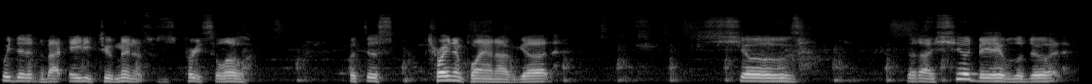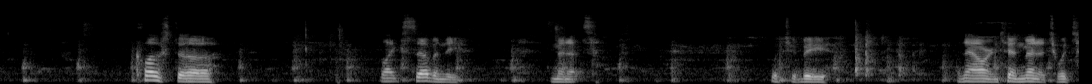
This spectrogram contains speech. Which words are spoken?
we did it in about 82 minutes, which is pretty slow. But this training plan I've got shows that I should be able to do it close to like 70 minutes, which would be an hour and 10 minutes, which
